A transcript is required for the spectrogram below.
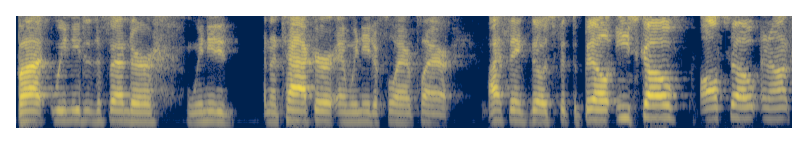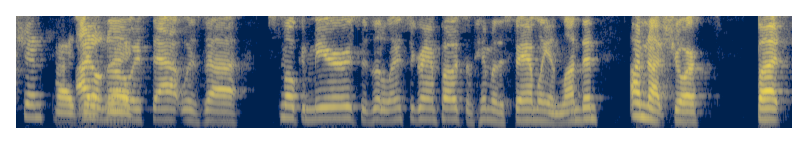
But we need a defender, we need an attacker, and we need a flair player. I think those fit the bill. Isco also an option. I, I don't know if that was uh, smoke and mirrors, his little Instagram post of him with his family in London. I'm not sure. But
